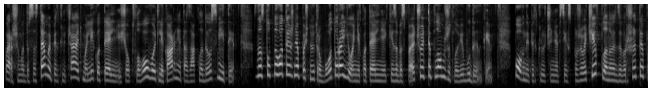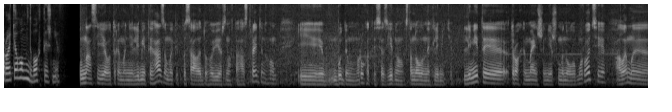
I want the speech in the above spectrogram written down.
Першими до системи підключають малі котельні, що обслуговують лікарні та заклади освіти. З наступного тижня почнуть роботу районні котельні, які забезпечують теплом житлові будинки. Повне підключення всіх споживачів планують завершити протягом двох тижнів. У нас є отримані ліміти газу. Ми підписали договір з Нафтогаз трейдингом і будемо рухатися згідно встановлених лімітів. Ліміти трохи менше ніж в минулому році, але ми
